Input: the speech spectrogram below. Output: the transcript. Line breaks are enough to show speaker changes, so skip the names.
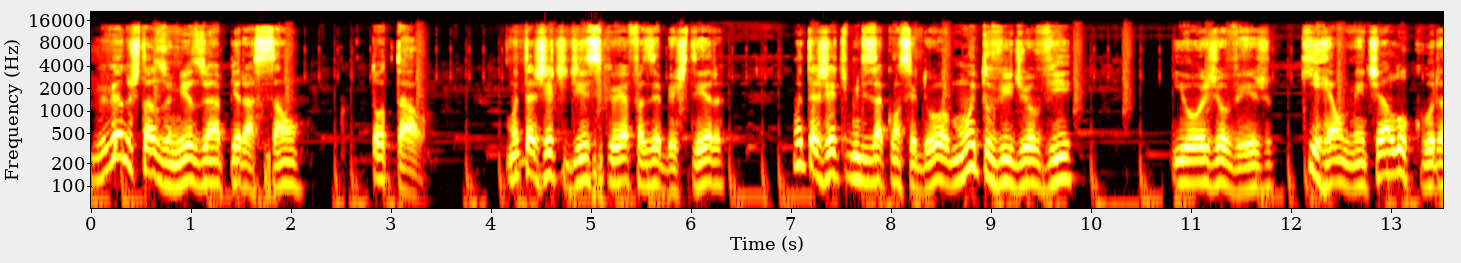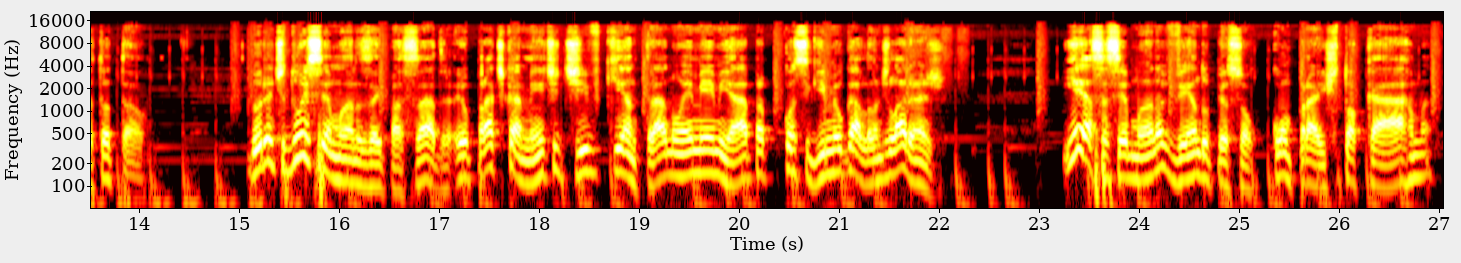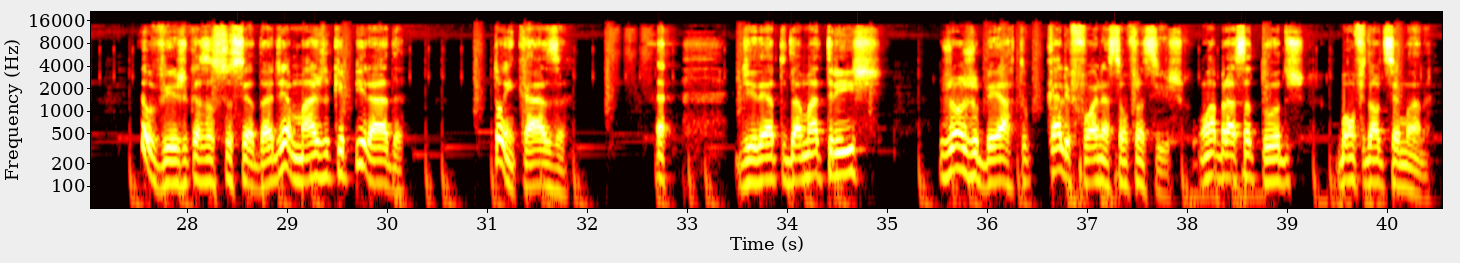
Viver nos Estados Unidos é uma piração total. Muita gente disse que eu ia fazer besteira, muita gente me desaconselhou, muito vídeo eu vi e hoje eu vejo que realmente é uma loucura total. Durante duas semanas aí passadas, eu praticamente tive que entrar no MMA para conseguir meu galão de laranja. E essa semana, vendo o pessoal comprar e estocar arma, eu vejo que essa sociedade é mais do que pirada. Tô em casa. Direto da matriz, João Gilberto, Califórnia, São Francisco. Um abraço a todos, bom final de semana.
